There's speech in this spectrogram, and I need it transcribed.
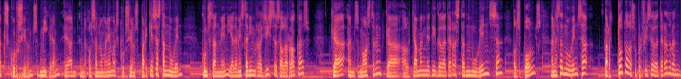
excursions, migren, eh, els anomenem excursions, perquè s'estan movent constantment i a més tenim registres a les roques que ens mostren que el camp magnètic de la Terra ha estat movent-se, els pols han estat movent-se per tota la superfície de la Terra durant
